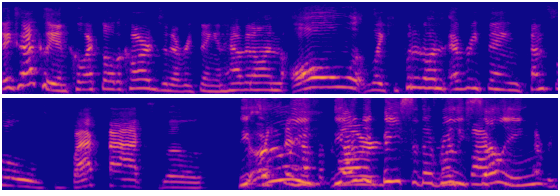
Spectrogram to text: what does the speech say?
Exactly, and collect all the cards and everything, and have it on all like you put it on everything: pencils, backpacks, the The only the the only beast that they're really selling, everything.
